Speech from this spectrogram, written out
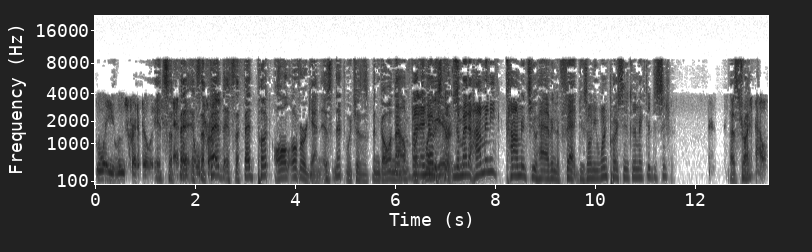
the way you lose credibility. It's the Fed. It's the trust. Fed. It's the Fed put all over again, isn't it? Which has been going now but for I twenty years. no matter how many comments you have in the Fed, there's only one person who's going to make the decision. That's right. Powell.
